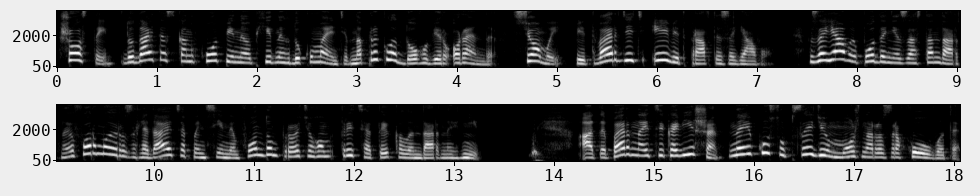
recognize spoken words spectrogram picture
Шостий. Додайте скан копій необхідних документів, наприклад, договір оренди. Сьомий. Підтвердіть і відправте заяву. Заяви, подані за стандартною формою, розглядаються пенсійним фондом протягом 30 календарних днів. А тепер найцікавіше, на яку субсидію можна розраховувати.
